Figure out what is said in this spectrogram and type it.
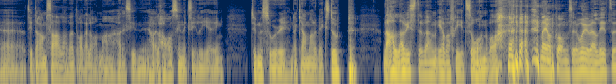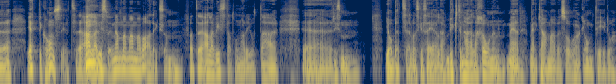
eh, till Dharamsala där Dalai Lama hade sin, eller har sin exilregering. Till Missouri där Kamma hade växt upp. Där alla visste vem Eva Frids son var när jag kom. Så det var ju väldigt eh, jättekonstigt. Alla Mm. visste vem mamma, mamma var. Liksom. För att eh, alla visste att hon hade gjort det här eh, liksom, jobbet, eller vad ska jag säga, eller byggt den här relationen med, med Karma över så oerhört lång tid. Då.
